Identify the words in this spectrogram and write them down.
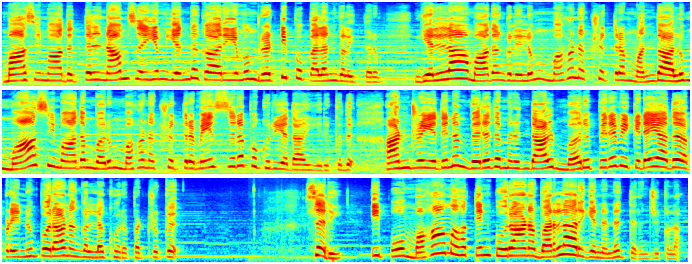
மாசி மாதத்தில் நாம் செய்யும் எந்த காரியமும் ரெட்டிப்பு பலன்களை தரும். எல்லா மாதங்களிலும் மக நட்சத்திரம் வந்தாலும் மாசி மாதம் வரும் மக நட்சத்திரமே சிறப்புக்குரியதாய் இருக்குது. அன்றைய தினம் விரதம் இருந்தால் மறுபிறவி கிடையாது அப்படின்னு புராணங்கள்ல கூறப்பட்டிருக்கு. சரி இப்போ மகாமகத்தின் புராண வரலாறு என்னன்னு தெரிஞ்சுக்கலாம்.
